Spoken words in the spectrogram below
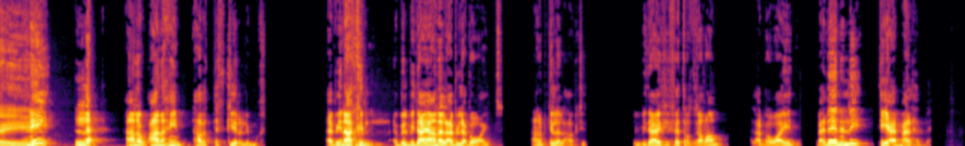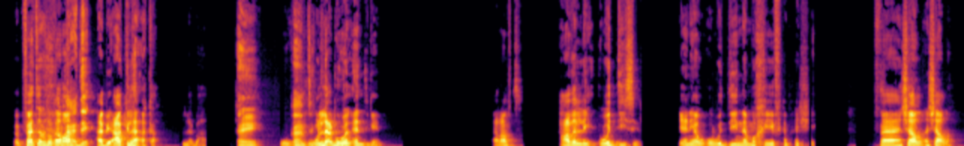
اي يعني لا أنا أنا الحين هذا التفكير اللي بمخي أبي ناكل بالبداية أنا ألعب اللعبه وايد. أنا بكل الالعاب كذي. بالبداية في فترة غرام ألعبها وايد. بعدين اللي هي مع الهبه بفترة الغرام بعدين أبي آكلها أكل اللعبة هذه. اي فهمتك. واللعب هو ال end game عرفت؟ هذا اللي ودي يصير. يعني أو أو ودي ان مخي يفهم هالشيء. فإن شاء الله إن شاء الله.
